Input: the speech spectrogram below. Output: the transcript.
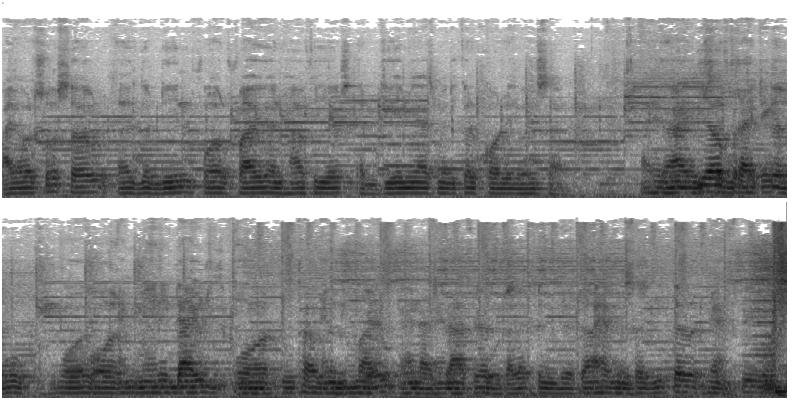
I also served as the dean for five and a half years at GMAS Medical College, had the idea of writing a book was for many times for 2005 and I started collecting data. I have a surgical experience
